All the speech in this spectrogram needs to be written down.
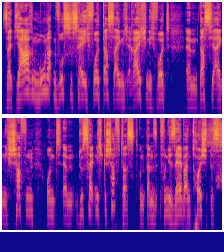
seit Jahren, Monaten wusstest, hey, ich wollte das eigentlich erreichen, ich wollte ähm, das hier eigentlich schaffen und ähm, du es halt nicht geschafft hast und dann von dir selber enttäuscht bist.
